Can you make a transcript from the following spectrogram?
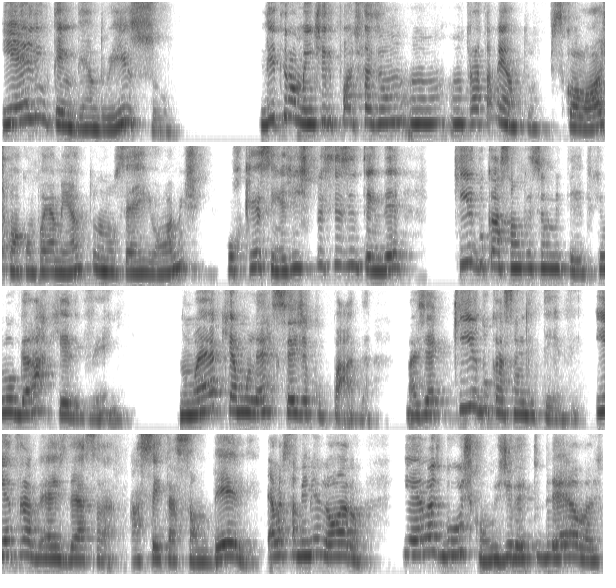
E ele entendendo isso, literalmente ele pode fazer um, um, um tratamento psicológico, um acompanhamento no CR Homens, porque assim, a gente precisa entender que educação que esse homem teve, que lugar que ele vem. Não é que a mulher seja culpada, mas é que educação ele teve. E através dessa aceitação dele, elas também melhoram. E aí elas buscam os direitos delas,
